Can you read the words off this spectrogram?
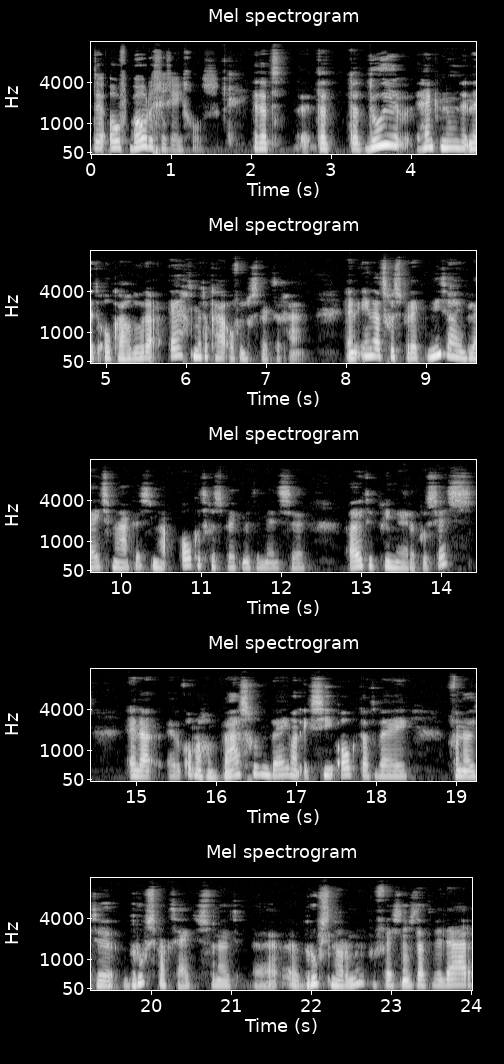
de overbodige regels? Ja, dat, dat, dat doe je, Henk noemde het net ook al, door daar echt met elkaar over in gesprek te gaan. En in dat gesprek niet alleen beleidsmakers, maar ook het gesprek met de mensen uit het primaire proces. En daar heb ik ook nog een waarschuwing bij, want ik zie ook dat wij vanuit de beroepspraktijk, dus vanuit uh, beroepsnormen, professionals, dat we daar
